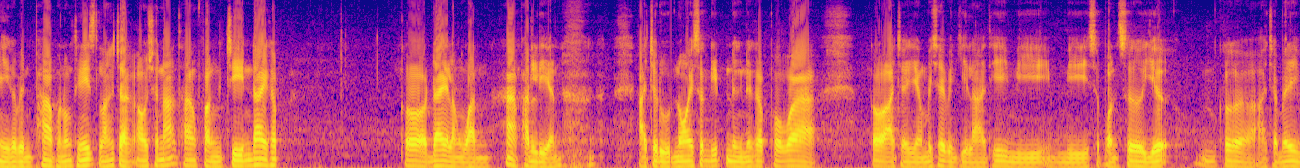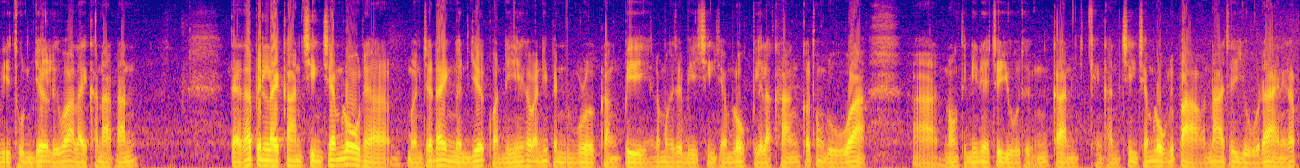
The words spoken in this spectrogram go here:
นี่ก็เป็นภาพของน้องเทนนิสหลังจากเอาชนะทางฝั่งจีนได้ครับ ก็ได้รางวัล 5,000 เหรียญอาจจะดูน้อยสักนิดหนึ่งนะครับ เพราะว่าก็อาจจะยังไม่ใช่เป็นกีฬาที่มีมีสปอนเซอร์เยอะ ก็อาจจะไม่ได้มีทุนเยอะหรือว่าอะไรขนาดนั้น แต่ถ้าเป็นรายการชิงแชมป์โลกเนี่ยเหมือนจะได้เงินเยอะกว่านี้ครับอันนี้เป็นเวิร์กลางปี แล้วมันก็จะมีชิงแชมป์โลกปีละครั้งก็ต้องดูว่าน้องทีนี้เนี่ยจะอยู่ถึงการแข่งขันชิงแชมป์โลกหรือเปล่าน่าจะอยู่ได้นะครับ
